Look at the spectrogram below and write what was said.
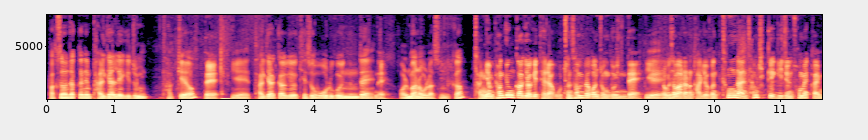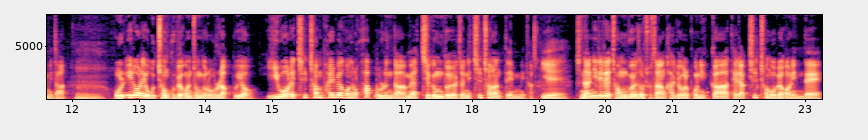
박세훈 작가님 달걀 얘기 좀 할게요. 네, 예, 달걀 가격이 계속 오르고 있는데 네. 얼마나 올랐습니까? 작년 평균 가격이 대략 5,300원 정도인데 예. 여기서 말하는 가격은 특란 30개 기준 소매가입니다. 음. 올 1월에 5,900원 정도로 올랐고요. 2월에 7,800원으로 확 오른 다음에 지금도 여전히 7,000원대입니다. 예. 지난 1일에 정부에서 조사한 가격을 보니까 대략 7,500원인데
